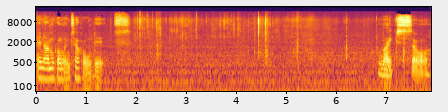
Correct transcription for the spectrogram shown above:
And I'm going to hold it. Like so.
